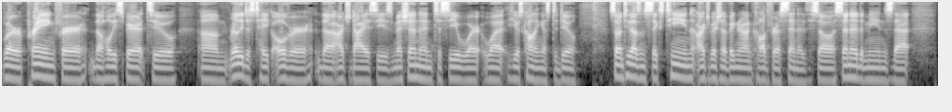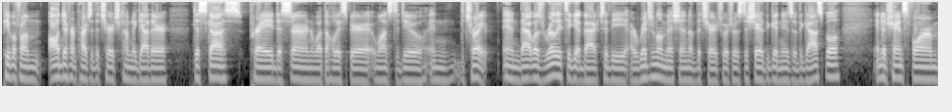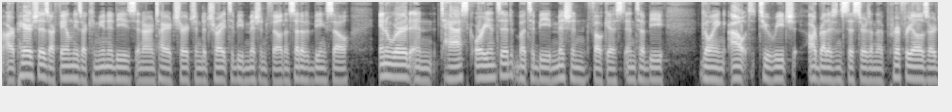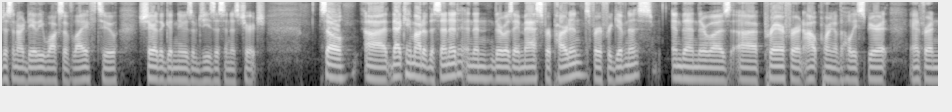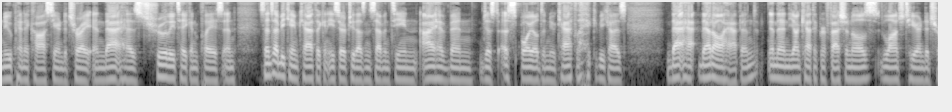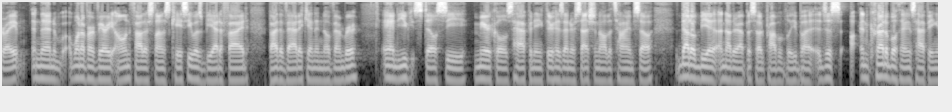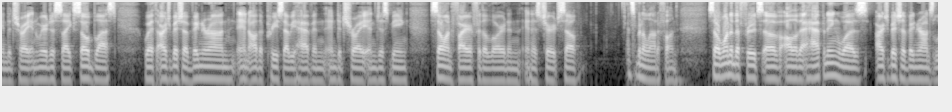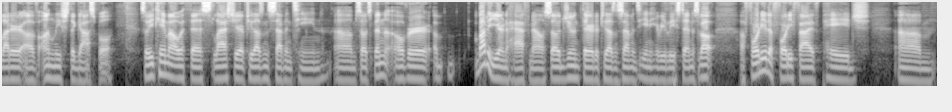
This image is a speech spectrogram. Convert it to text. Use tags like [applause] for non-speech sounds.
we're praying for the Holy Spirit to um, really just take over the archdiocese mission and to see where what he was calling us to do. So in 2016, Archbishop Vigneron called for a synod. So a synod means that people from all different parts of the church come together, discuss, pray, discern what the Holy Spirit wants to do in Detroit. And that was really to get back to the original mission of the church, which was to share the good news of the gospel and to transform our parishes, our families, our communities, and our entire church in Detroit to be mission filled instead of being so inward and task oriented, but to be mission focused and to be going out to reach our brothers and sisters on the peripherals or just in our daily walks of life to share the good news of Jesus and his church. So uh, that came out of the Synod, and then there was a Mass for pardon, for forgiveness, and then there was a prayer for an outpouring of the Holy Spirit and for a new Pentecost here in Detroit, and that has truly taken place. And since I became Catholic in Easter of 2017, I have been just a spoiled new Catholic [laughs] because that ha- that all happened, and then Young Catholic Professionals launched here in Detroit, and then one of our very own Father Solanus Casey was beatified by the Vatican in November, and you still see miracles happening through his intercession all the time. So that'll be a, another episode probably, but it's just uh, incredible things happening in Detroit, and we're just like so blessed with Archbishop Vigneron and all the priests that we have in, in Detroit, and just being so on fire for the Lord and, and His church. So it's been a lot of fun. So one of the fruits of all of that happening was Archbishop Vigneron's letter of Unleash the Gospel. So he came out with this last year of 2017. Um, so it's been over a, about a year and a half now. So June 3rd of 2017, he released it, and it's about a 40 to 45 page um,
